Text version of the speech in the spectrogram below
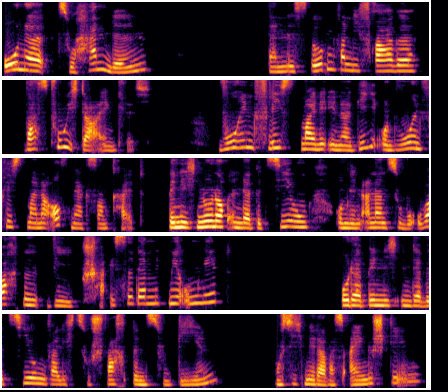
ohne zu handeln, dann ist irgendwann die Frage, was tue ich da eigentlich? Wohin fließt meine Energie und wohin fließt meine Aufmerksamkeit? Bin ich nur noch in der Beziehung, um den anderen zu beobachten, wie scheiße der mit mir umgeht? Oder bin ich in der Beziehung, weil ich zu schwach bin zu gehen? Muss ich mir da was eingestehen?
